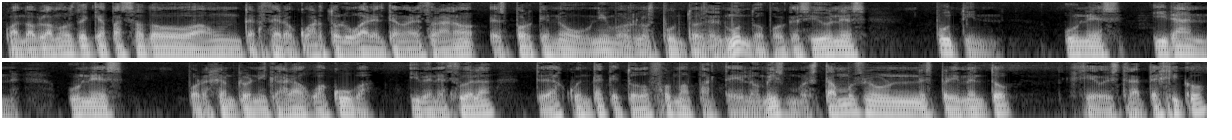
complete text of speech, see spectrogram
Cuando hablamos de que ha pasado a un tercer o cuarto lugar el tema venezolano es porque no unimos los puntos del mundo, porque si unes Putin, unes Irán, unes, por ejemplo, Nicaragua, Cuba y Venezuela, te das cuenta que todo forma parte de lo mismo. Estamos en un experimento geoestratégico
